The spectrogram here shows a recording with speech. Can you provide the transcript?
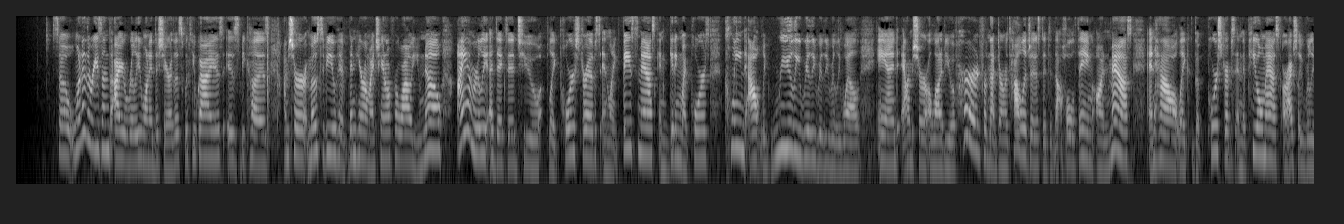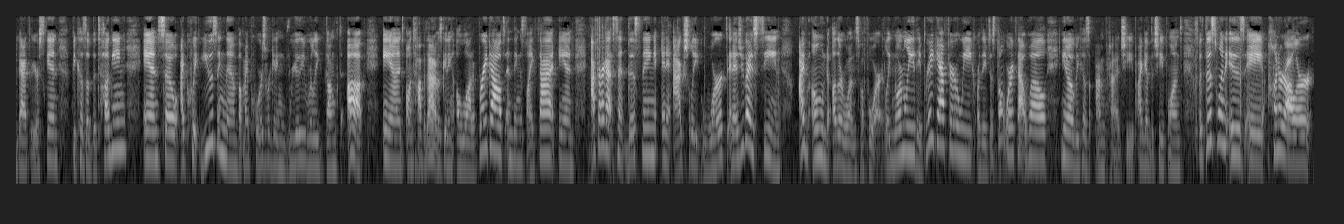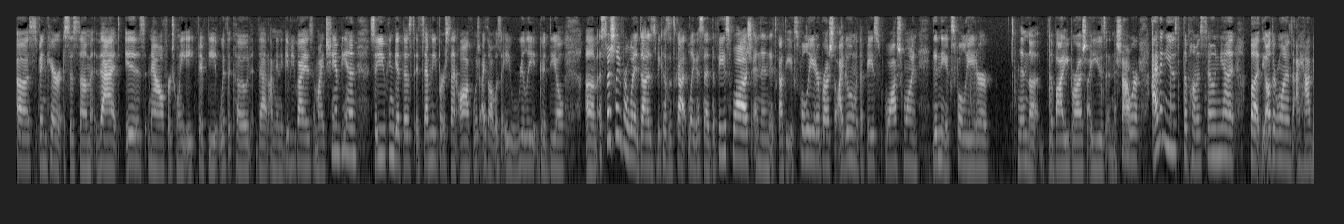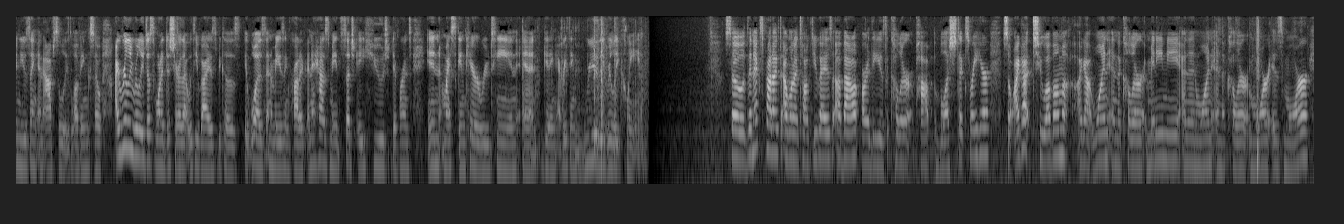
So one of the reasons I really wanted to share this with you guys is because I'm sure most of you have been here on my channel for a while, you know, I am really addicted to like pore strips and like face mask and getting my pores cleaned out like really, really, really, really well. And I'm sure a lot of you have heard from that dermatologist that did that whole thing on mask and how like the pore strips and the peel mask are actually really bad for your skin because of the tugging. And so I quit using them, but my pores were getting really, really gunked up. And on top of that, I was getting a lot of breakouts and things like that. And after I got sent this thing and it actually worked, and as you guys seen, I've owned other ones before. Like normally they break after a week or they just don't work that well, you know, because I'm kind of cheap. I get the cheap ones. But this one is a $100 uh, spin care system that is now for $28.50 with a code that I'm going to give you guys, my champion. So you can get this at 70% off, which I thought was a really good deal, um, especially for what it does because it's got, like I said, the face wash and then it's got the exfoliator brush. So I go in with the face wash one, then the exfoliator then the, the body brush I use in the shower. I haven't used the pumice stone yet, but the other ones I have been using and absolutely loving. So I really, really just wanted to share that with you guys because it was an amazing product and it has made such a huge difference in my skincare routine and getting everything really, really clean. So the next product I want to talk to you guys about are these ColourPop blush sticks right here. So I got two of them. I got one in the color Mini Me and then one in the color More is More.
